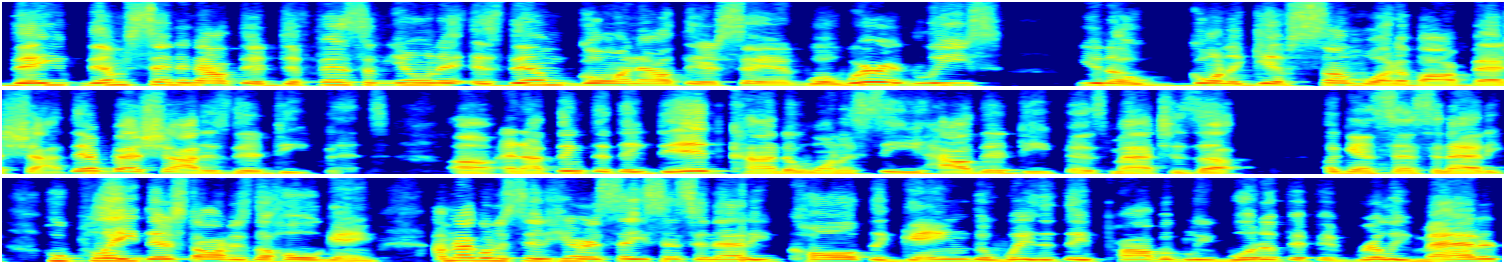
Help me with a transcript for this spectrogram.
They them sending out their defensive unit is them going out there saying, well, we're at least you know going to give somewhat of our best shot. Their best shot is their defense, uh, and I think that they did kind of want to see how their defense matches up against Cincinnati, who played their starters the whole game. I'm not going to sit here and say Cincinnati called the game the way that they probably would have if it really mattered.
